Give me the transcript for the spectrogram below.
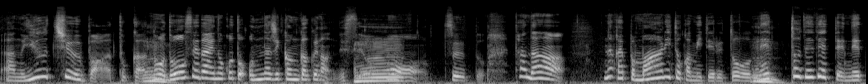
あの YouTuber とかの同世代のこと同じ感覚なんですよ、もうずっと。ただなんかやっぱ周りとか見てると、ネットで出てネッ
